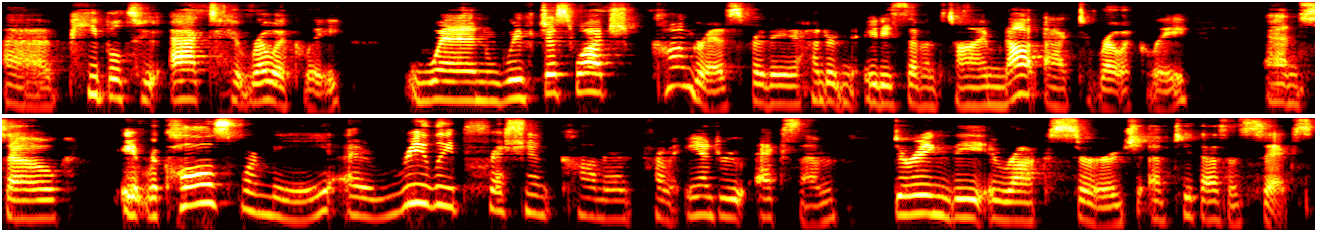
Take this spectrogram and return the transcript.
uh, people to act heroically when we've just watched Congress for the 187th time not act heroically. And so it recalls for me a really prescient comment from Andrew Exum during the Iraq surge of 2006,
